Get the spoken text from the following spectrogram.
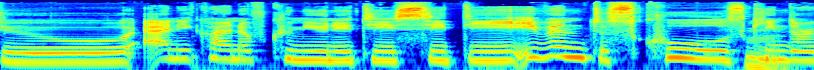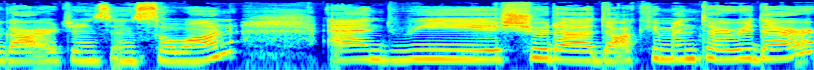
to any kind of community, city, even to schools, hmm. kindergartens, and so on. And we shoot a documentary there.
